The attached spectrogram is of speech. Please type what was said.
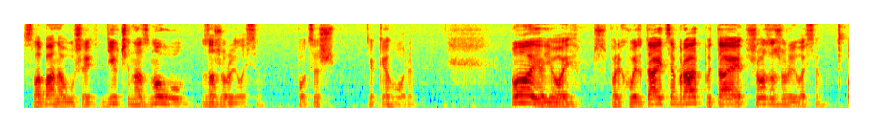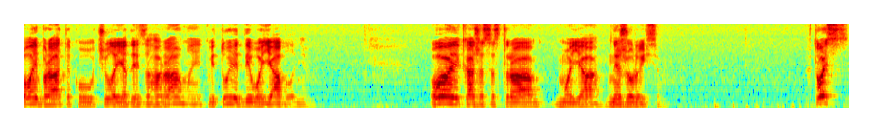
слаба на уші дівчина знову зажурилася. Бо це ж яке горе. Ой-ой-ой. Перехвертається брат, питає, що зажурилася. Ой, братику, чула я десь за горами, квітує диво яблуня. Ой, каже сестра моя, не журися. Хтось,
